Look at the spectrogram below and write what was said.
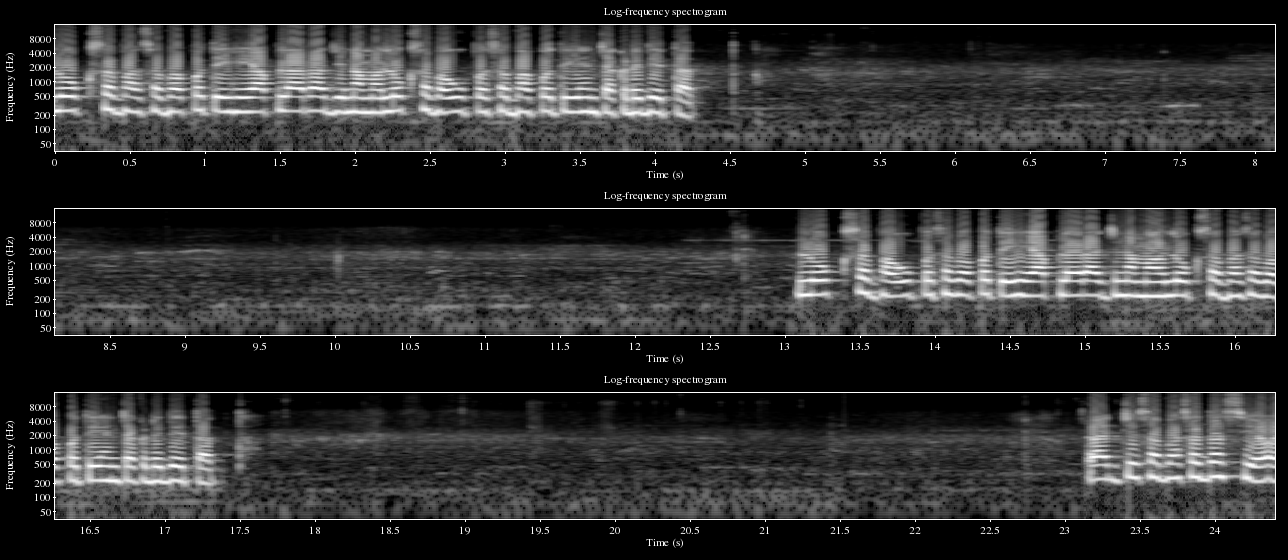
लोकसभा सभापती हे आपला राजीनामा लोकसभा उपसभापती यांच्याकडे देतात. लोकसभा उपसभापती हे आपला राजीनामा लोकसभा सभापती यांच्याकडे देतात. राज्यसभा सदस्य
